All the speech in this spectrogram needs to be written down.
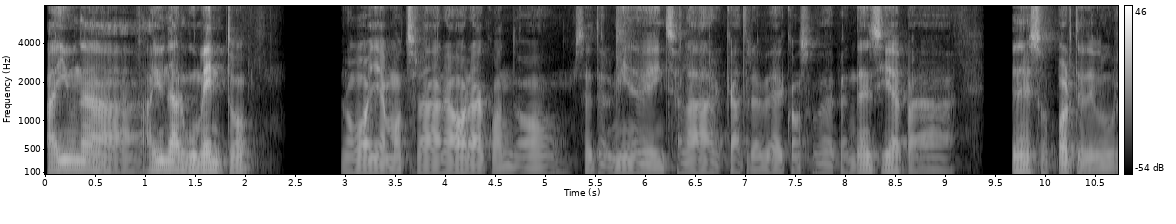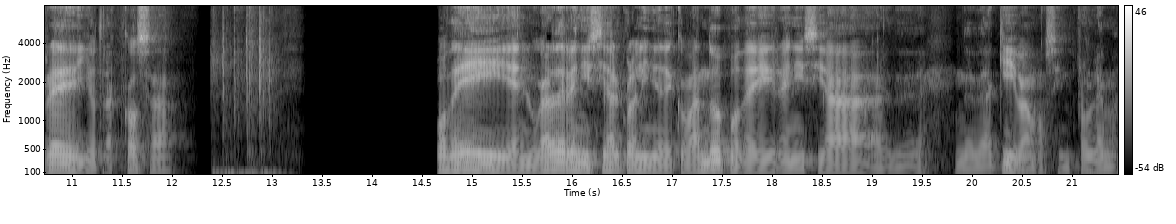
Hay una. Hay un argumento. Lo voy a mostrar ahora cuando se termine de instalar K3B con su dependencia para tener soporte de Blu-ray y otras cosas. Podéis, en lugar de reiniciar con la línea de comando, podéis reiniciar desde aquí, vamos, sin problema.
